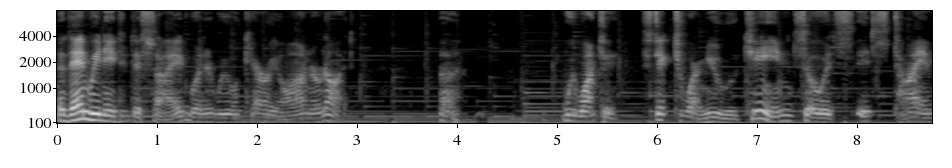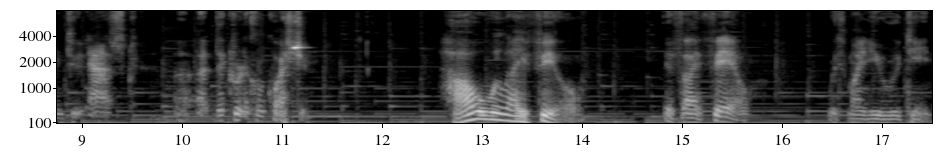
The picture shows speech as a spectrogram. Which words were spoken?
then we need to decide whether we will carry on or not. Uh, we want to stick to our new routine, so it's it's time to ask uh, the critical question: How will I feel if I fail with my new routine?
